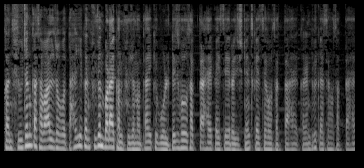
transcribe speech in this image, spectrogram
कंफ्यूजन का सवाल जो होता है, ये कंफ्यूजन बड़ा कंफ्यूजन होता है कि वोल्टेज हो सकता है, कैसे रेजिस्टेंस कैसे हो सकता है करंट भी कैसे हो सकता है?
